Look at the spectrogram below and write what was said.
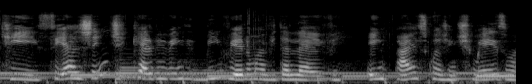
que se a gente quer viver, uma vida leve, em paz com a gente mesma,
